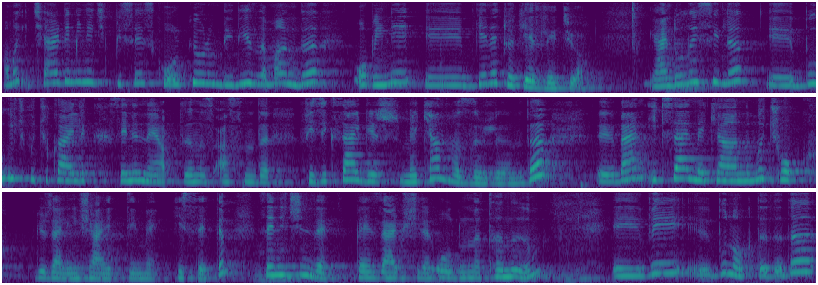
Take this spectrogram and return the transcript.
Ama içeride minicik bir ses korkuyorum dediği zaman da o beni e, gene tökezletiyor. Yani dolayısıyla e, bu üç buçuk aylık seninle yaptığımız aslında fiziksel bir mekan hazırlığında e, ben içsel mekanımı çok güzel inşa ettiğimi hissettim. Senin için de benzer bir şeyler olduğuna tanığım. E, ve e, bu noktada da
